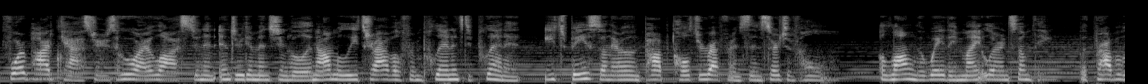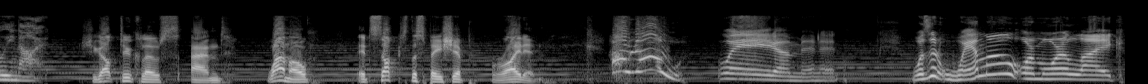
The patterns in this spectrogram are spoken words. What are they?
Four podcasters who are lost in an interdimensional anomaly travel from planet to planet, each based on their own pop culture reference in search of home. Along the way, they might learn something, but probably not. She got too close, and whammo, it sucked the spaceship right in. Oh no! Wait a minute. Was it whammo or more like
